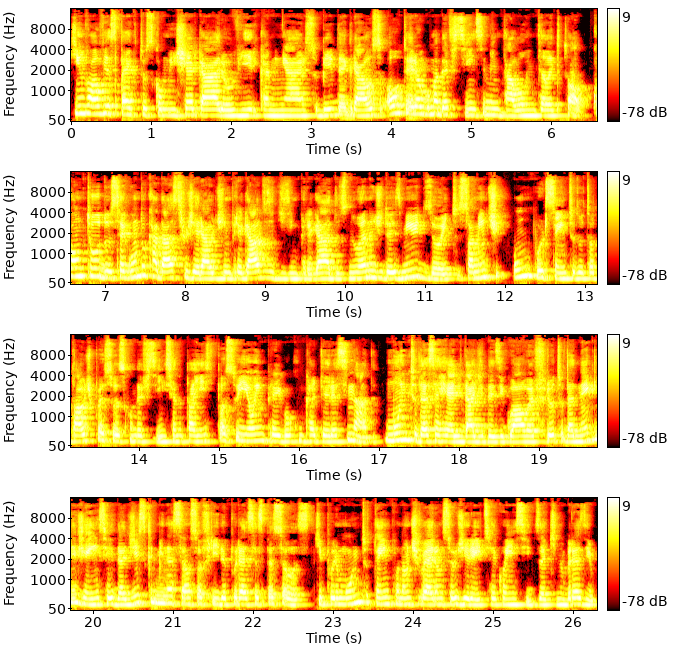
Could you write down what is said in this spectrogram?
que envolve aspectos como enxergar, ouvir, caminhar, subir degraus ou ter alguma deficiência mental ou intelectual. Contudo, segundo o Cadastro Geral de Empregados e Desempregados, no ano de 2018, somente 1% do total de pessoas com deficiência no país possuíam emprego com carteira assinada. Muito dessa realidade desigual é fruto da negligência negligência e da discriminação sofrida por essas pessoas, que por muito tempo não tiveram seus direitos reconhecidos aqui no Brasil.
